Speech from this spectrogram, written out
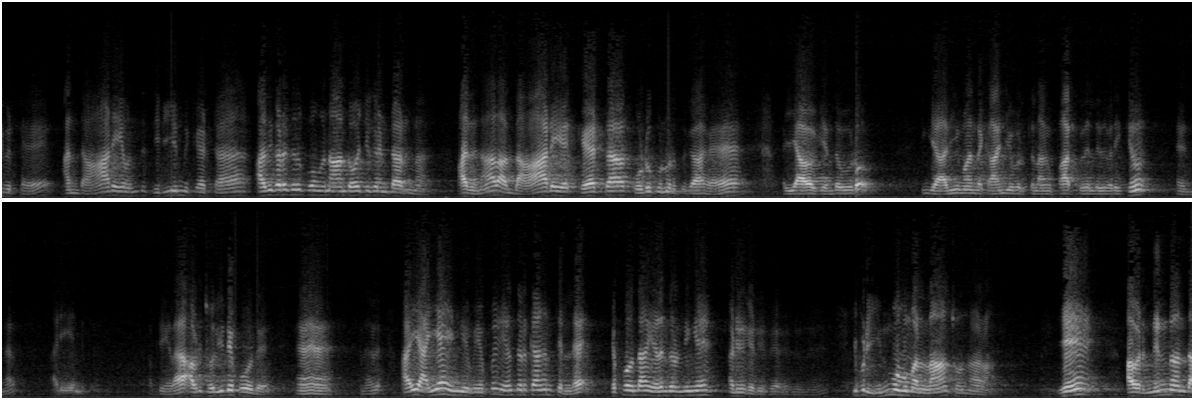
இவர்கிட்ட அந்த ஆடையை வந்து திடீர்னு கேட்டா அது கிடக்குது போங்க நான் துவச்சுக்கிறேன்ட்டாருன்னா. அதனால அந்த ஆடையை கேட்டா கொடுக்கணுறதுக்காக ஐயாவுக்கு எந்த ஊரோ? இங்க அதிகமா இந்த காஞ்சிபுரத்தை நாங்க பார்த்ததில்லை இது வரைக்கும் என்ன அடியனுக்கு அப்படிங்களா? அப்படி சொல்லிட்டே போகுது. ஐயா ஐயா இங்க எப்ப எழுந்திருக்காங்கன்னு தெரியல. எப்போ தான் எழுந்திருந்தீங்க? அப்படின்னு கேட்டுட்டு இப்படி இன்முகமெல்லாம் சொன்னாராம். ஏன்? அவர் நின்று அந்த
